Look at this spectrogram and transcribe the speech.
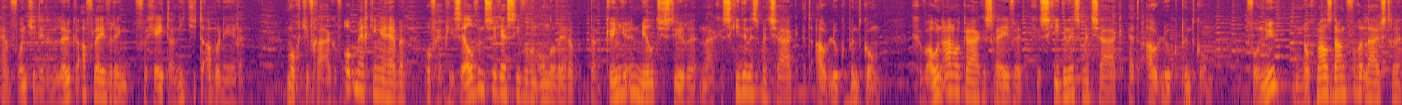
en vond je dit een leuke aflevering? Vergeet dan niet je te abonneren. Mocht je vragen of opmerkingen hebben of heb je zelf een suggestie voor een onderwerp, dan kun je een mailtje sturen naar geschiedenismetsjaak.outlook.com. Gewoon aan elkaar geschreven geschiedenismetsjaak.outlook.com. Voor nu, nogmaals dank voor het luisteren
